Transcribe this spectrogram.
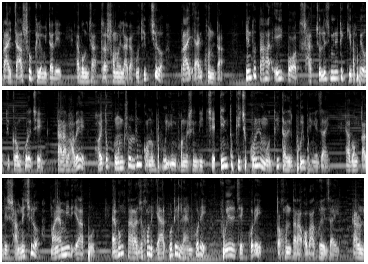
প্রায় চারশো কিলোমিটারের এবং যাত্রার সময় লাগা উচিত ছিল প্রায় এক ঘণ্টা। কিন্তু তারা এই পথ সাতচল্লিশ মিনিটে কীভাবে অতিক্রম করেছে, তারা ভাবে হয়তো কন্ট্রোল রুম কোনো ভুল ইনফরমেশন দিচ্ছে, কিন্তু কিছুক্ষণের মধ্যেই তাদের ভুল ভেঙে যায় এবং তাদের সামনে ছিল মায়ামির এয়ারপোর্ট এবং তারা যখন এয়ারপোর্টে ল্যান্ড করে ফুয়েল চেক করে, তখন তারা অবাক হয়ে যায়। কারণ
